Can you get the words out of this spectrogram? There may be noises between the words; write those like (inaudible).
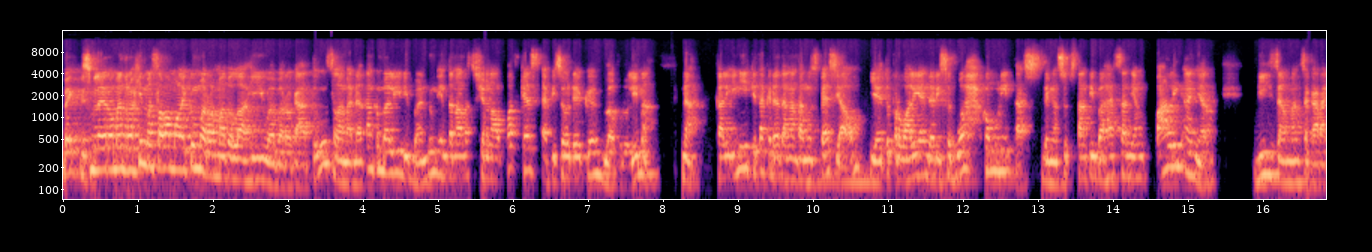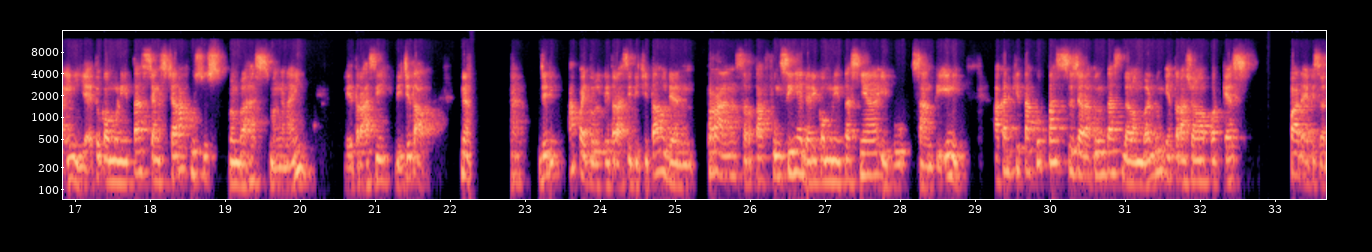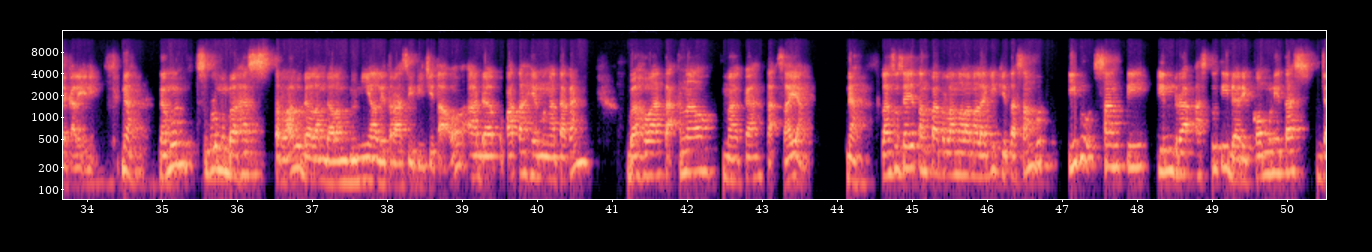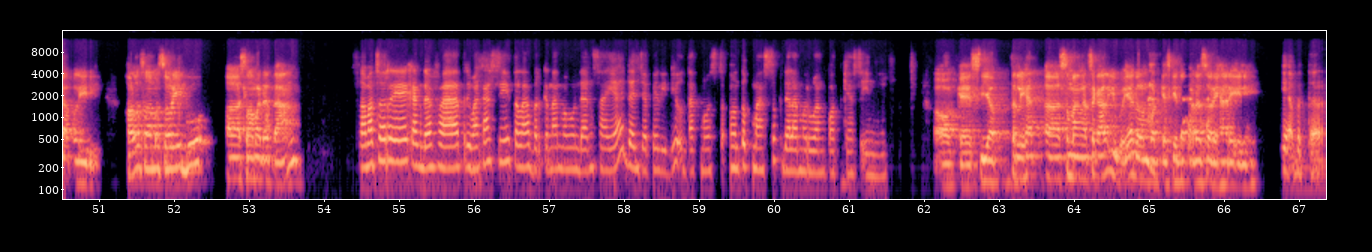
Baik, Bismillahirrahmanirrahim. Assalamualaikum warahmatullahi wabarakatuh. Selamat datang kembali di Bandung International Podcast episode ke-25. Nah, kali ini kita kedatangan tamu spesial, yaitu perwalian dari sebuah komunitas dengan substansi bahasan yang paling anyar di zaman sekarang ini, yaitu komunitas yang secara khusus membahas mengenai literasi digital. Nah, jadi apa itu literasi digital dan peran serta fungsinya dari komunitasnya Ibu Santi ini? Akan kita kupas secara tuntas dalam Bandung International Podcast pada episode kali ini. Nah, namun sebelum membahas terlalu dalam-dalam dunia literasi digital, ada pepatah yang mengatakan bahwa tak kenal maka tak sayang. Nah, langsung saja tanpa berlama-lama lagi kita sambut Ibu Santi Indra Astuti dari komunitas Lady. Halo, selamat sore Ibu. Uh, selamat datang. Selamat sore, Kang Dava. Terima kasih telah berkenan mengundang saya dan Japelidi untuk untuk masuk dalam ruang podcast ini. Oke, siap. Terlihat uh, semangat sekali, Bu, ya dalam podcast kita pada sore hari ini. Iya, (laughs) betul.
